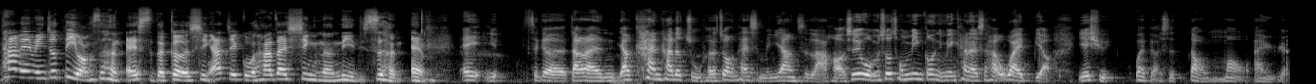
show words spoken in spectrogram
他明明就帝王是很 S 的个性啊，结果他在性能力是很 M。哎，这个当然要看他的组合状态什么样子啦哈，所以我们说从命宫里面看的是他外表，也许外表是道貌岸然。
